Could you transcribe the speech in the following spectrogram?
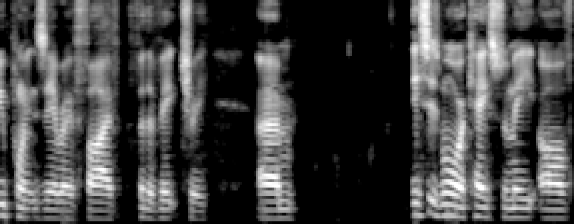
2.05 for the victory. Um, this is more a case for me of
